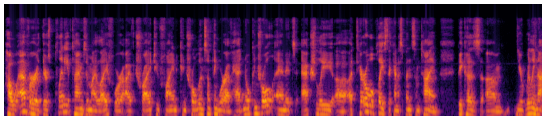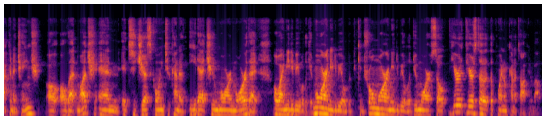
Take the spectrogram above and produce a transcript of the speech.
However, there's plenty of times in my life where I've tried to find control in something where I've had no control, and it's actually a, a terrible place to kind of spend some time because um, you're really not going to change all, all, that much, and it's just going to kind of eat at you more and more. That oh, I need to be able to get more, I need to be able to control more, I need to be able to do more. So here, here's the the point I'm kind of talking about.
